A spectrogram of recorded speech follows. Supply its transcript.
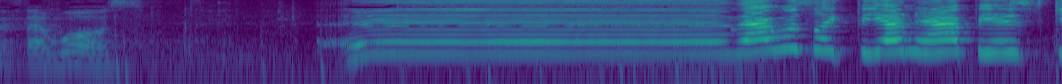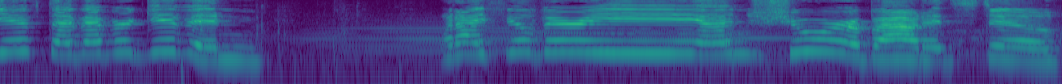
if there was. Uh, that was like the unhappiest gift I've ever given. And I feel very unsure about it still.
